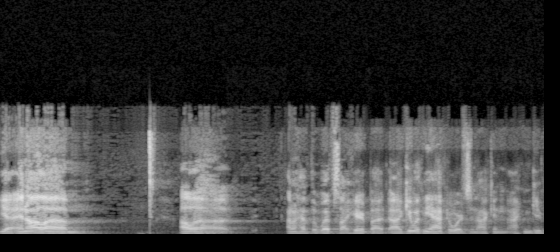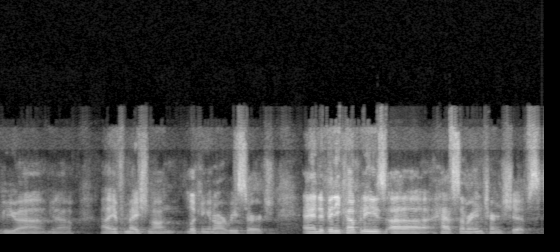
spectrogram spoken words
yeah, and I'll um, I'll uh, I don't have the website here, but uh, get with me afterwards, and I can I can give you uh, you know uh, information on looking at our research. And if any companies uh, have summer internships,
